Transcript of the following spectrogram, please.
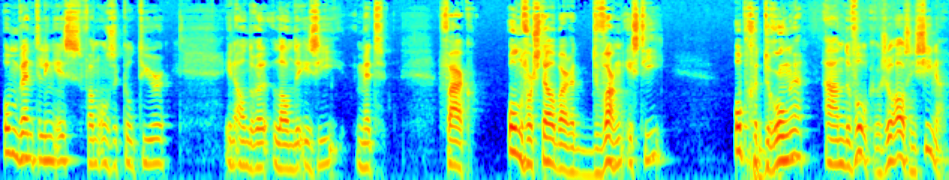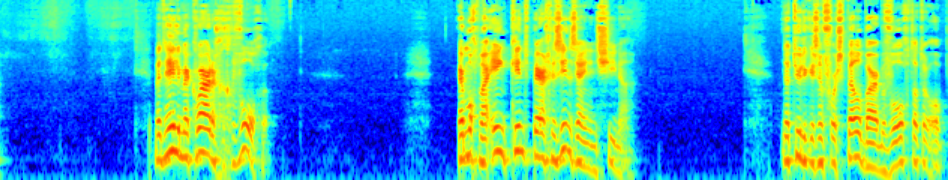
omwenteling is van onze cultuur, in andere landen is die met vaak onvoorstelbare dwang is die opgedrongen aan de volkeren, zoals in China. Met hele merkwaardige gevolgen. Er mocht maar één kind per gezin zijn in China. Natuurlijk is een voorspelbaar bevolk dat er op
